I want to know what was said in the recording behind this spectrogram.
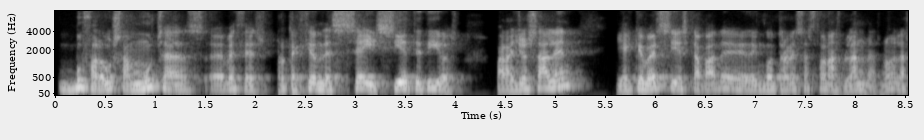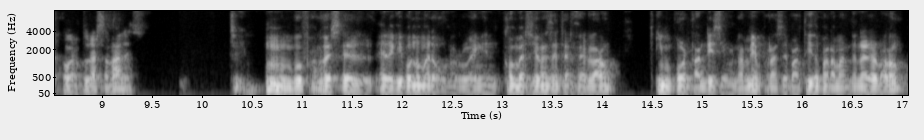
Buffalo usa muchas eh, veces protección de 6, 7 tíos para Josh Allen y hay que ver si es capaz de, encontrar esas zonas blandas, ¿no? En las coberturas zonales. Sí, Buffalo es el, equipo número uno, Rubén, en conversiones de tercer down, importantísimo también para ese partido, para mantener el balón.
